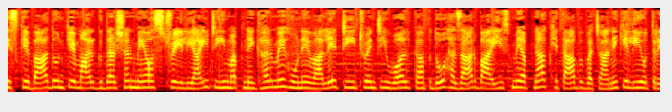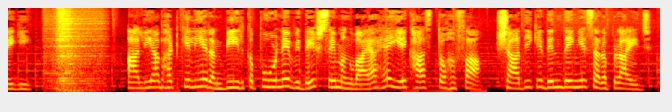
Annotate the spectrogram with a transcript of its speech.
इसके बाद उनके मार्गदर्शन में ऑस्ट्रेलियाई टीम अपने घर में होने वाले टी ट्वेंटी वर्ल्ड कप 2022 में अपना खिताब बचाने के लिए उतरेगी। आलिया भट्ट के लिए रणबीर कपूर ने विदेश से मंगवाया है ये खास तोहफा। शादी के दिन देंगे सरप्राइज़।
